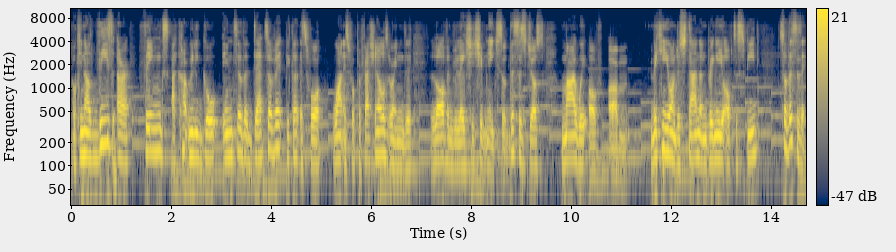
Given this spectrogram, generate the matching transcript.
Okay, now these are things I can't really go into the depth of it because it's for one, it's for professionals or in the love and relationship niche. So this is just my way of um, making you understand and bringing you up to speed. So this is it.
